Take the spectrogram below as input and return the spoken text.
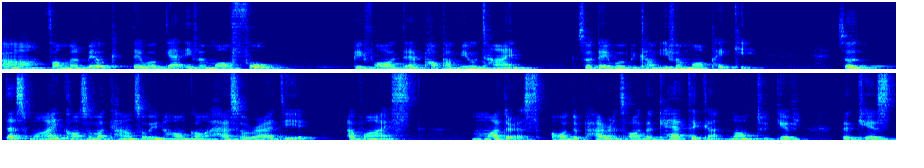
uh, formula milk, they will get even more full before their proper meal time. So they will become even more picky. So that's why Consumer Council in Hong Kong has already advised mothers or the parents or the caretaker not to give the kids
